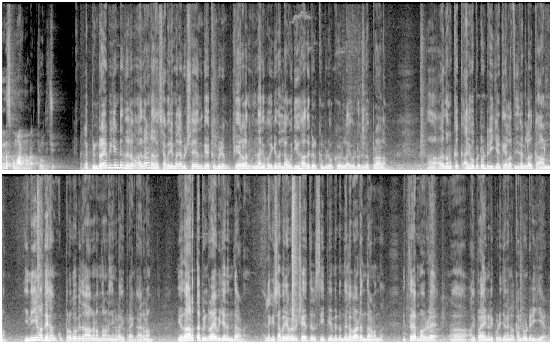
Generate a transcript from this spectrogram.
എം എസ് കുമാറിനോട് ചോദിച്ചു. അല്ല പിണറായി വിജയന്റെ നില അതാണ് ശബരിമല വിഷയം കേൾക്കുമ്പോഴും കേരളം ഇന്ന് അനുഭവിക്കുന്ന ലവ് ജിഹാദ് കേൾക്കുമ്പോഴും ഒക്കെ ഉള്ള ഇവരുടെ ഒരു വെപ്രാളം. അത് നമുക്ക് അനുഭവപ്പെട്ടുകൊണ്ടിരിക്കുകയാണ്. കേരളത്തിൽ അത് കാണണം. ഇനിയും അദ്ദേഹം പ്രകോപിതനാകണം എന്നാണ് ഞങ്ങളുടെ അഭിപ്രായം. കാരണം യഥാർത്ഥ പിണറായി വിജയൻ എന്താണ്? അല്ലെങ്കിൽ ശബരിമല വിഷയത്തിൽ സി പി എമ്മിന്റെ നിലപാട് എന്താണെന്ന് ഇത്തരം അവരുടെ അഭിപ്രായങ്ങളിൽ കൂടി ജനങ്ങൾ കണ്ടുകൊണ്ടിരിക്കുകയാണ്.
